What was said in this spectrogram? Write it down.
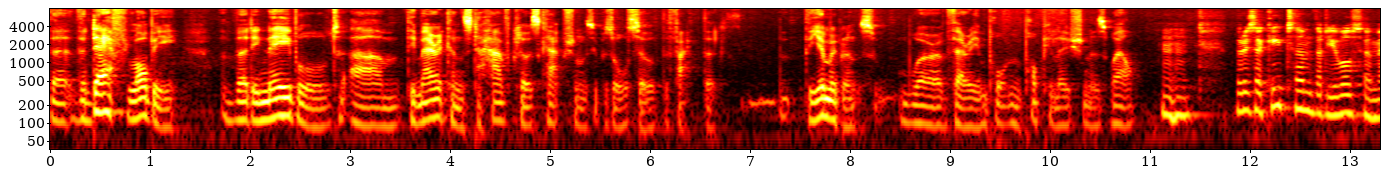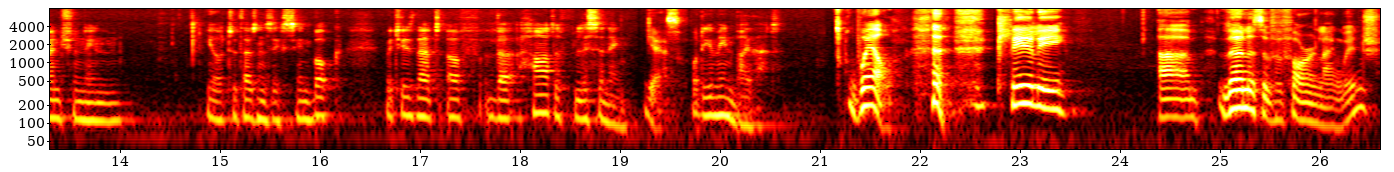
the, the deaf lobby that enabled um, the Americans to have closed captions. It was also the fact that the immigrants were a very important population as well. Mm-hmm. There is a key term that you also mention in your 2016 book, which is that of the hard of listening. Yes. What do you mean by that? Well, clearly, um, learners of a foreign language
